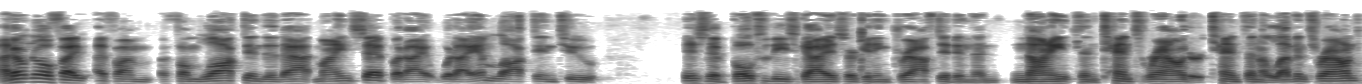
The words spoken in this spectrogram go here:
I don't know if I if I'm if I'm locked into that mindset, but I what I am locked into is that both of these guys are getting drafted in the ninth and tenth round or tenth and eleventh round.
